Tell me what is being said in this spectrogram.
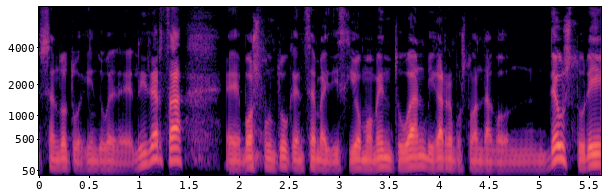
sendotu egin du bere liderza, e, bost puntu kentzen bai dizkio momentuan, bigarren postuan dago deusturi,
